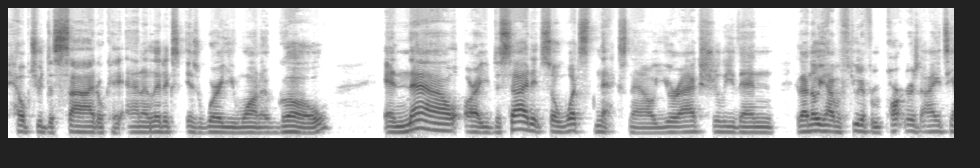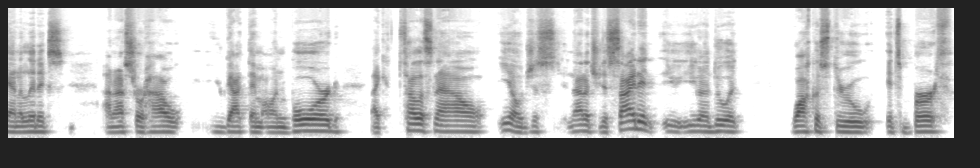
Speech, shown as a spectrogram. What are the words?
helped you decide okay analytics is where you want to go and now all right you decided so what's next now you're actually then because i know you have a few different partners in Ayiti analytics i'm not sure how you got them on board like tell us now you know just now that you decided you're going to do it walk us through its birth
